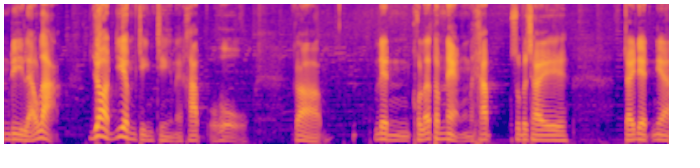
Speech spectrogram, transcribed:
ำดีแล้วล่ะ ยอดเยี่ยมจริง ๆ นะครับ โอ้โห ก็เล่นคนละตำแหน่งนะครับสุภชัยใจเด็ดเนี่ย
